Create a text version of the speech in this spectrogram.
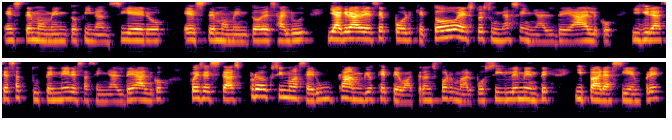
este momento financiero, este momento de salud y agradece porque todo esto es una señal de algo y gracias a tú tener esa señal de algo, pues estás próximo a hacer un cambio que te va a transformar posiblemente y para siempre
